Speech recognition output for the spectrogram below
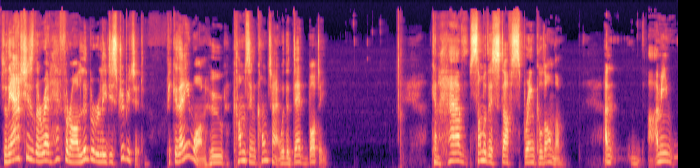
So the ashes of the red heifer are liberally distributed because anyone who comes in contact with a dead body can have some of this stuff sprinkled on them. And I mean,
